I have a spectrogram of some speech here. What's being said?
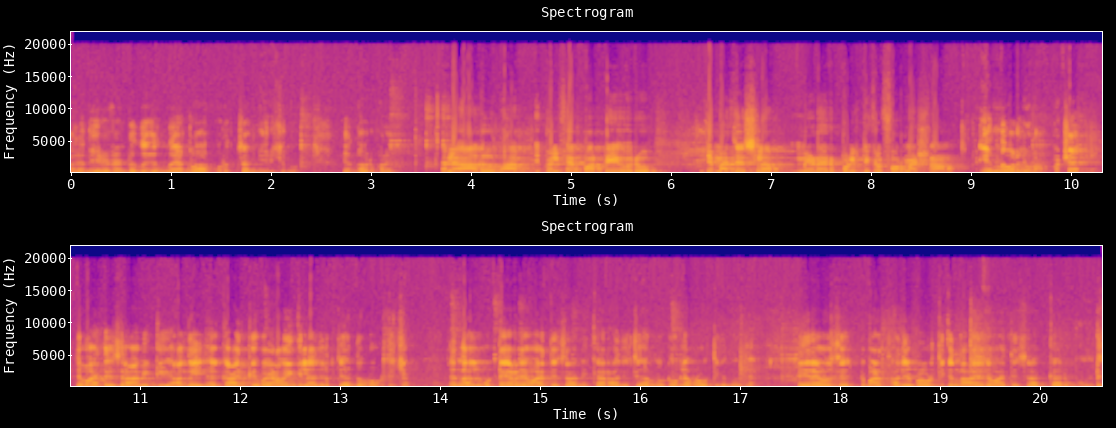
അതിനെ നേരിടേണ്ടത് എന്ന് ഞങ്ങൾ ഉറച്ച് അംഗീകരിക്കുന്നു എന്നവർ പറയുന്നു. അല്ല അത് വെൽഫെയർ പാർട്ടി ഒരു ജമാഅത്ത് ഇസ്ലാമിയുടെ ഒരു പൊളിറ്റിക്കൽ ഫോർമേഷനാണോ എന്ന് പറഞ്ഞുകൂടാ. പക്ഷേ ജമാഅത്ത് ഇസ്ലാമിക്ക് അതിൽക്കാർക്ക് വേണമെങ്കിൽ അതിൽ ചേർന്ന് പ്രവർത്തിക്കാം. എന്നാൽ ഒട്ടേറെ ജമാഅത്ത് ഇസ്ലാമിക്കാർ അതിൽ ചേർന്നിട്ടുമില്ല പ്രവർത്തിക്കുന്നുമില്ല. നേരെ മറിച്ച് അതിൽ പ്രവർത്തിക്കുന്നതായ ജമാഅത്ത് ഇസ്ലാമിക്കാരും ഉണ്ട്.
